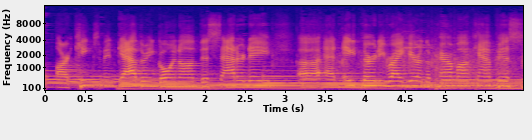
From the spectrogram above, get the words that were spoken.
our Kingsmen gathering going on this Saturday uh, at 8:30 right here on the Paramount campus.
